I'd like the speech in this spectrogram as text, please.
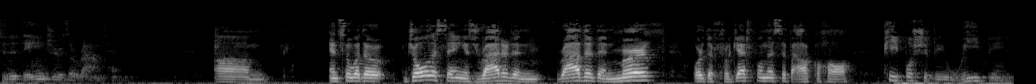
to the dangers around him. Um, and so what the, Joel is saying is rather than rather than mirth or the forgetfulness of alcohol, people should be weeping.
